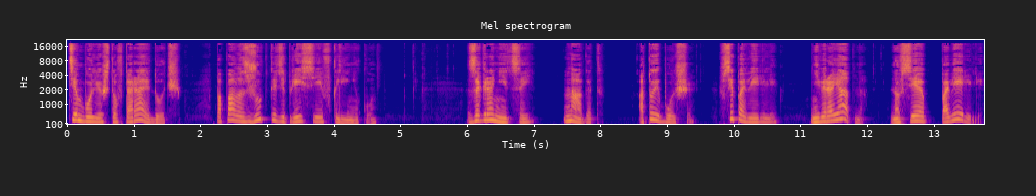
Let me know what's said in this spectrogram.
Тем более, что вторая дочь попала с жуткой депрессией в клинику. За границей, на год, а то и больше. Все поверили. Невероятно, но все поверили.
